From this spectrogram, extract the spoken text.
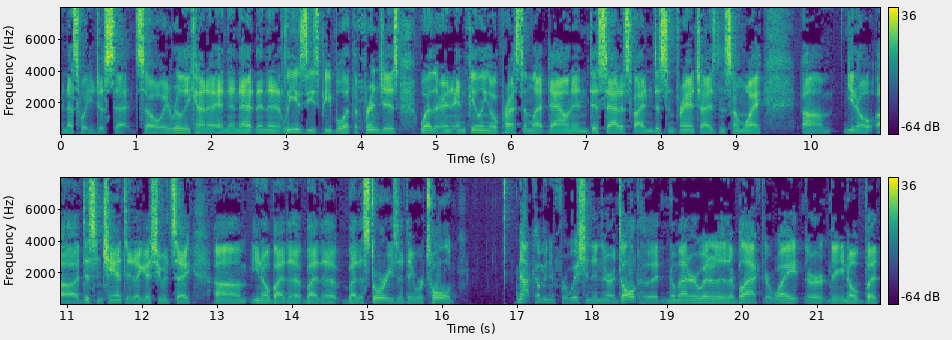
And that's what you just said. So it really kind of, and then that, and then it leaves these people at the fringes, whether and, and feeling oppressed and let down and dissatisfied and disenfranchised in some way, um, you know, uh, disenchanted, I guess you would say, um, you know, by the by the by the stories that they were told not coming to fruition in their adulthood, no matter whether they're black, they're white, they're, they you know, but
